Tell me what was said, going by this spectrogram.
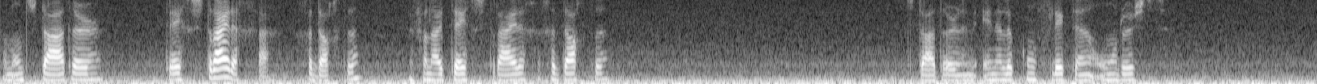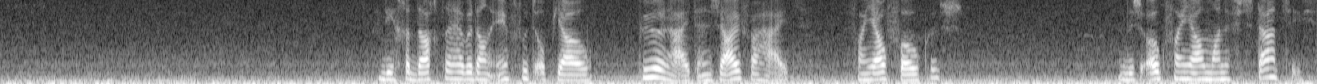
dan ontstaat er tegenstrijdige gedachten. En vanuit tegenstrijdige gedachten ontstaat er een innerlijk conflict en onrust. Die gedachten hebben dan invloed op jouw puurheid en zuiverheid van jouw focus. En dus ook van jouw manifestaties.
